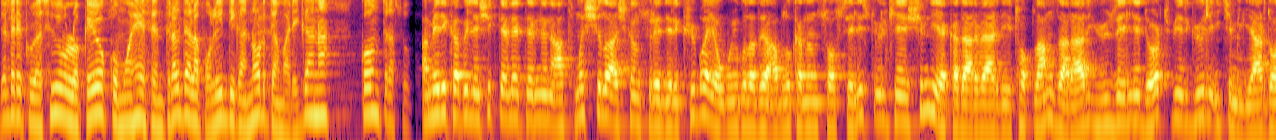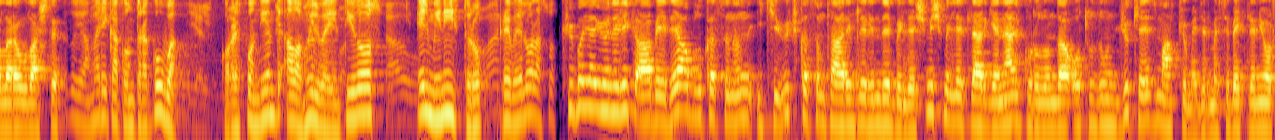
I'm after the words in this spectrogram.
del recrudecido bloqueo como eje central de la política norteamericana contra su Amerika Birleşik Devletleri'nin 60 yılı aşkın süredir Küba'ya uyguladığı ablukanın sosyalist ülkeye şimdiye kadar verdiği toplam zarar 154,2 milyar dolara ulaştı. y América contra Cuba, correspondiente a 2022, el ministro reveló a la Küba'ya yönelik ABD ablukasının 2-3 Kasım tarihlerinde Birleşmiş Milletler Genel Kurulu'nda 30. kez mahkum edilmesi bekleniyor.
